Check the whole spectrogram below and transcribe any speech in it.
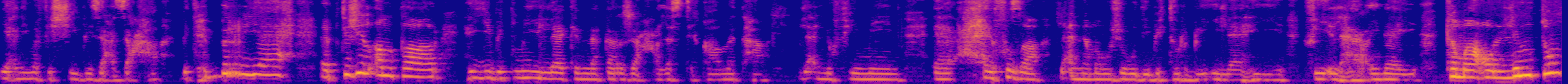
يعني ما في شيء بيزعزعها بتهب الرياح بتجي الأمطار هي بتميل لكنها ترجع على استقامتها. لأنه في مين؟ آه، حافظة لأنها موجودة بتربة إلهية في إلها عناية كما علمتم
